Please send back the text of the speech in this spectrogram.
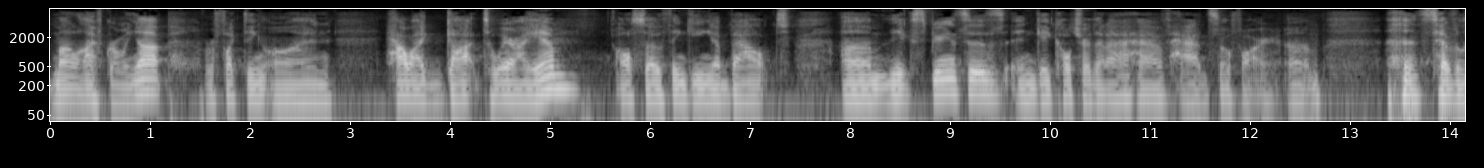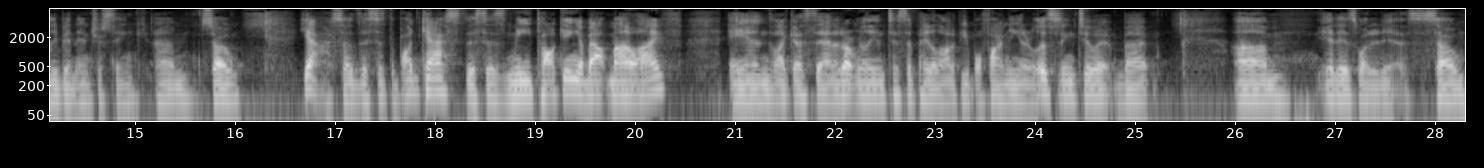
my life growing up, reflecting on how I got to where I am, also thinking about um, the experiences in gay culture that I have had so far. Um, it's definitely been interesting. Um, so, yeah, so this is the podcast. This is me talking about my life. And like I said, I don't really anticipate a lot of people finding it or listening to it, but um, it is what it is. So,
